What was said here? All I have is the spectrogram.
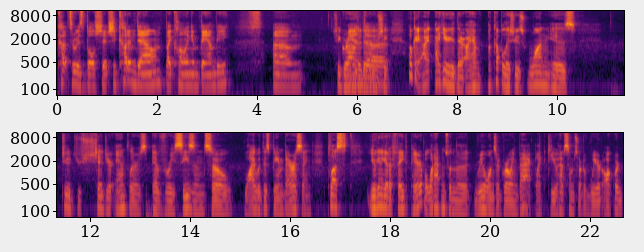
cut through his bullshit. She cut him down by calling him Bambi. Um, She grounded And, him. uh, she okay. I I hear you there. I have a couple issues. One is, dude, you shed your antlers every season, so why would this be embarrassing? Plus. You're gonna get a fake pair, but what happens when the real ones are growing back? Like, do you have some sort of weird, awkward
